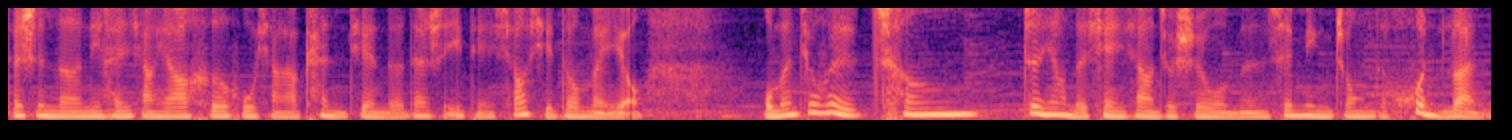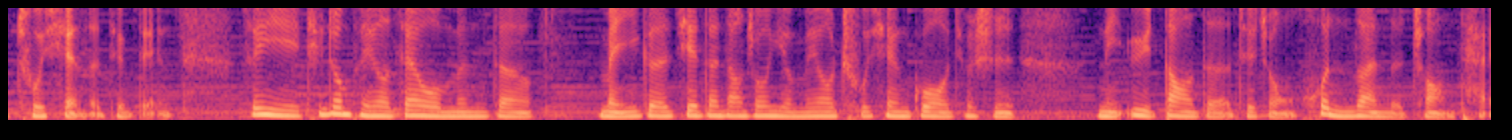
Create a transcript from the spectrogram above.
但是呢，你很想要呵护、想要看见的，但是一点消息都没有。我们就会称这样的现象就是我们生命中的混乱出现了，对不对？所以，听众朋友，在我们的每一个阶段当中，有没有出现过就是你遇到的这种混乱的状态？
